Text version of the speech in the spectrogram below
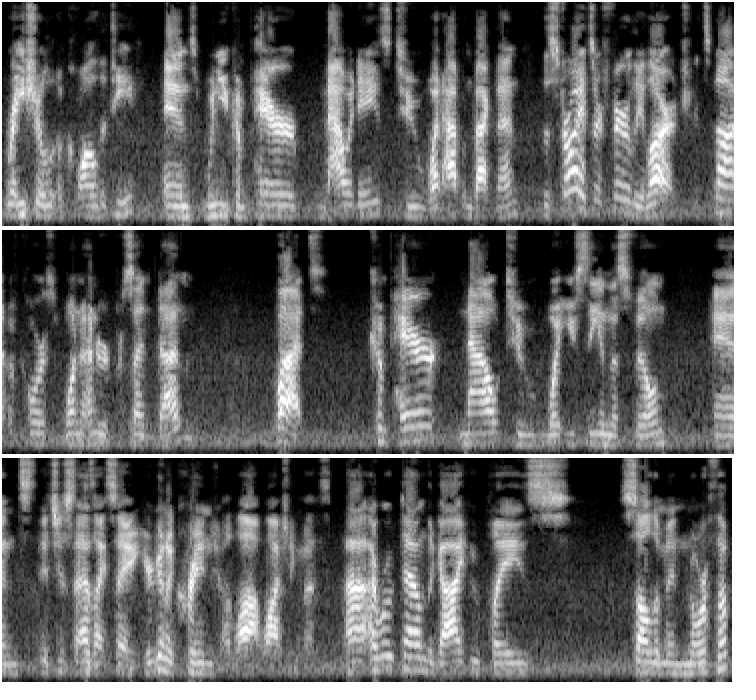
racial equality. And when you compare nowadays to what happened back then, the strides are fairly large. It's not, of course, 100% done, but compare now to what you see in this film, and it's just as I say, you're going to cringe a lot watching this. Uh, I wrote down the guy who plays Solomon Northup.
